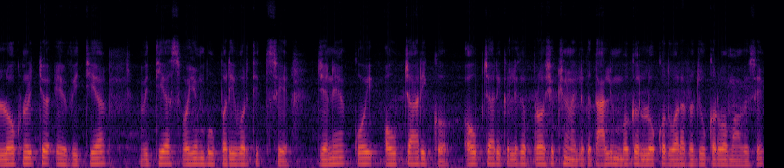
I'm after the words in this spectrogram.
લોકનૃત્ય એ વિદ્યા વિદ્યા સ્વયંભૂ પરિવર્તિત છે, જેને કોઈ ઔપચારિક ઔપચારિક એટલે કે પ્રશિક્ષણ એટલે કે તાલીમ વગર લોકો દ્વારા રજૂ કરવામાં આવે છે.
